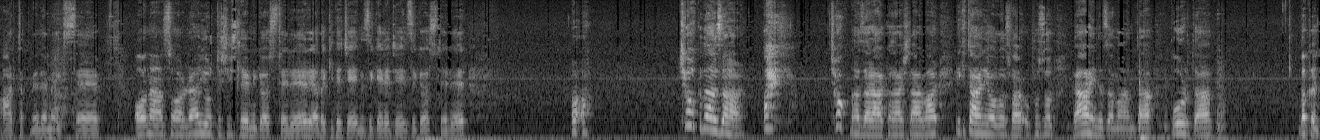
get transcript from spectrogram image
artık ne demekse. Ondan sonra yurt dışı işlerini gösterir ya da gideceğinizi, geleceğinizi gösterir. Aa, çok nazar. Ay, çok nazar arkadaşlar var. İki tane yolunuz var upuzun ve aynı zamanda burada bakın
